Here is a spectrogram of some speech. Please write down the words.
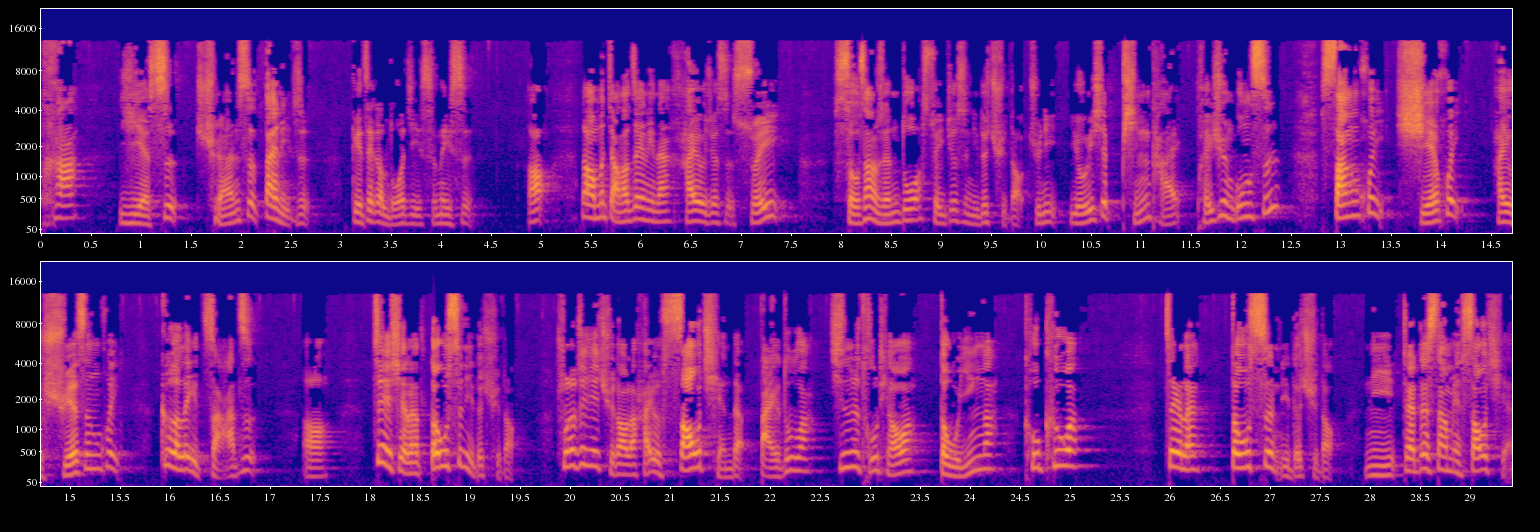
它也是全是代理制。跟这个逻辑是类似。好，那我们讲到这里呢，还有就是谁手上人多，谁就是你的渠道。举例，有一些平台、培训公司、商会、协会，还有学生会、各类杂志啊，这些呢都是你的渠道。除了这些渠道呢，还有烧钱的百度啊、今日头条啊、抖音啊、QQ 啊，这呢都是你的渠道。你在这上面烧钱，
